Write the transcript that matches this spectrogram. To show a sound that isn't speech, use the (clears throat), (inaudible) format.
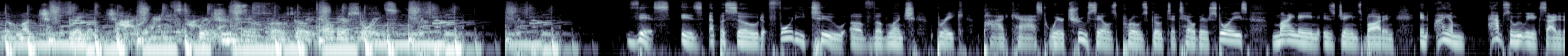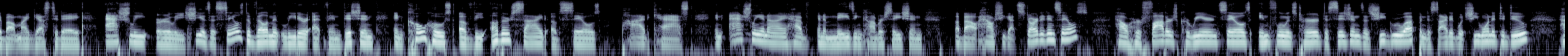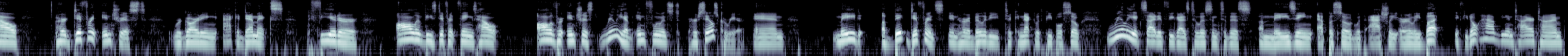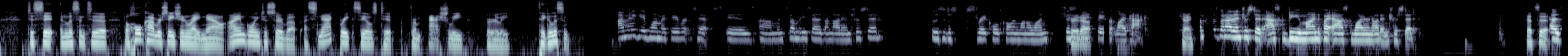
the Lunch Break Podcast, where true sales pros go to tell their stories. This is episode 42 of the Lunch Break podcast, where true sales pros go to tell their stories. My name is James Bodden, and I am absolutely excited about my guest today. Ashley Early. She is a sales development leader at Vendition and co host of the Other Side of Sales podcast. And Ashley and I have an amazing conversation about how she got started in sales, how her father's career in sales influenced her decisions as she grew up and decided what she wanted to do, how her different interests regarding academics, theater, all of these different things, how all of her interests really have influenced her sales career and made a big difference in her ability to connect with people. So, really excited for you guys to listen to this amazing episode with Ashley Early. But if you don't have the entire time to sit and listen to the whole conversation right now, I am going to serve up a snack break sales tip from Ashley Early. Take a listen. I'm going to give one of my favorite tips is um, when somebody says, I'm not interested. So, this is just straight cold calling 101. This Straight is my up. favorite life hack. Okay. Somebody says they're not interested. Ask, do you mind if I ask why you're not interested? That's it. Because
